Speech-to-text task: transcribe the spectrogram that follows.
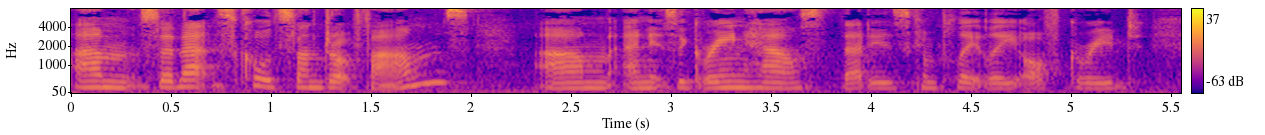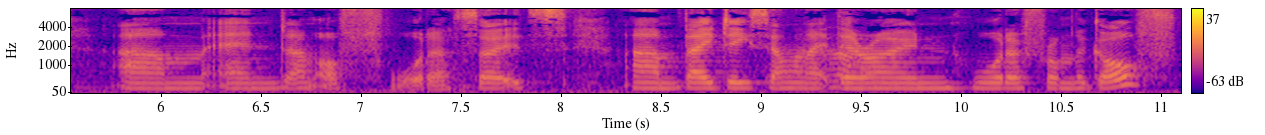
Um, so that's called Sundrop Farms, um, and it's a greenhouse that is completely off grid. Um, and um, off water, so it's um, they desalinate their own water from the Gulf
